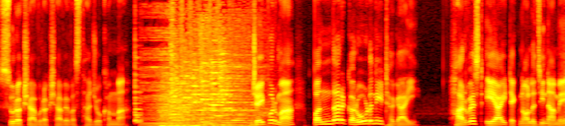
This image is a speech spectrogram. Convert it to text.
સુરક્ષા વુરક્ષા વ્યવસ્થા જોખમમાં. જયપુરમાં પંદર કરોડની ઠગાઈ. હાર્વેસ્ટ એઆઈ ટેકનોલોજી નામે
